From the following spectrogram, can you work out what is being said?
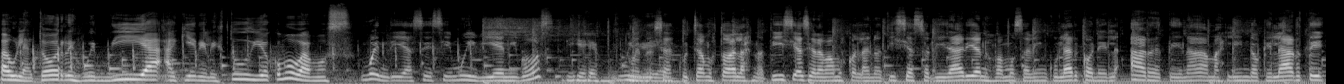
Paula Torres, buen día aquí en el estudio. ¿Cómo vamos? Buen día, Ceci, muy bien. ¿Y vos? Bien, muy bueno, bien. ya escuchamos todas las noticias y ahora vamos con la noticia solidaria. Nos vamos a vincular con el arte, nada más lindo que el arte.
